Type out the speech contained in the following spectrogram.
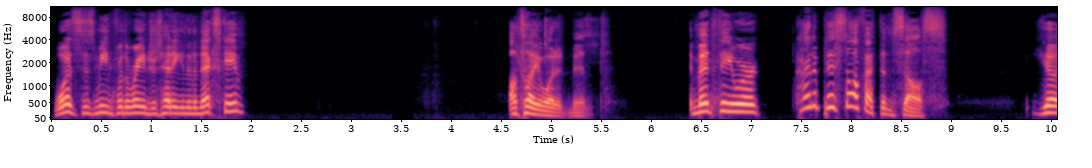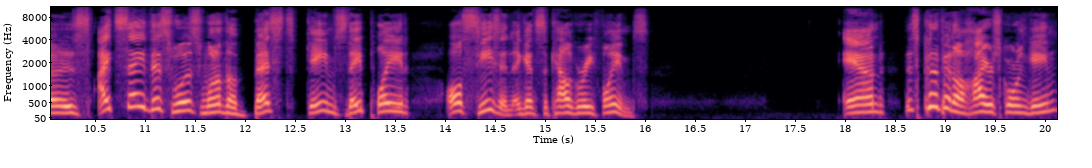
what does this mean for the Rangers heading into the next game? I'll tell you what it meant. It meant they were kind of pissed off at themselves. Because I'd say this was one of the best games they played all season against the Calgary Flames. And this could have been a higher scoring game,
